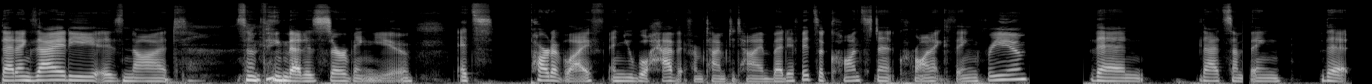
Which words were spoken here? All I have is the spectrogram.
that anxiety is not something that is serving you. It's part of life and you will have it from time to time. But if it's a constant chronic thing for you, then that's something that,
